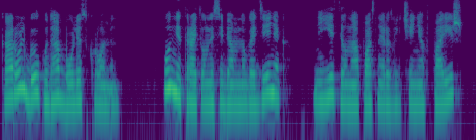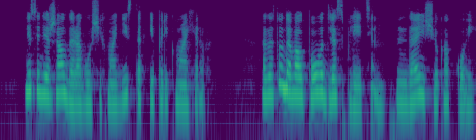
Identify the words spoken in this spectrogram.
Король был куда более скромен. Он не тратил на себя много денег, не ездил на опасные развлечения в Париж, не содержал дорогущих модисток и парикмахеров, а зато давал повод для сплетен, да еще какой.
